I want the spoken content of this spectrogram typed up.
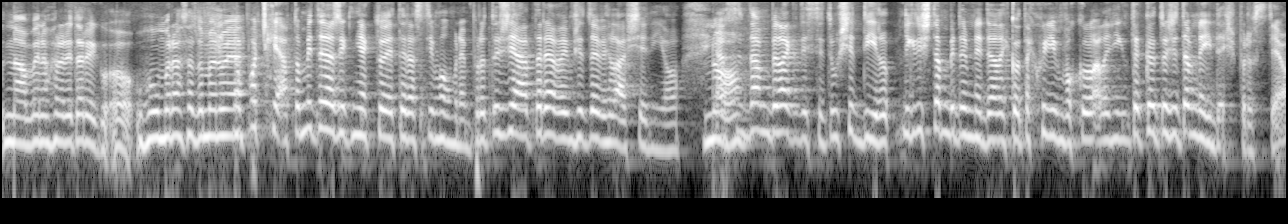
na Vinohrady tady, o, u Humora se to jmenuje. No počkej, a to mi teda řekni, jak to je teda s tím homerem, protože já teda vím, že to je vyhlášený, jo. No. Já jsem tam byla kdysi, to už je díl, i když tam bydlím nedaleko, tak chodím okolo, ale nikdy takové to, že tam nejdeš prostě, jo.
